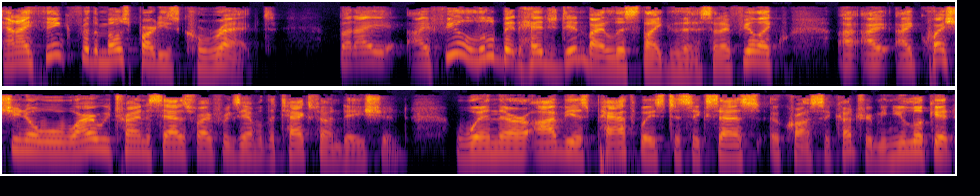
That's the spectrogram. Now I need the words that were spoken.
and I think for the most part he's correct. But I I feel a little bit hedged in by lists like this, and I feel like I, I question, you know, well, why are we trying to satisfy, for example, the tax foundation when there are obvious pathways to success across the country? I mean, you look at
